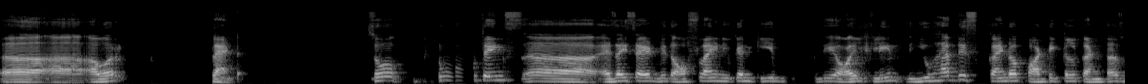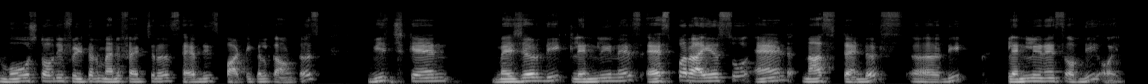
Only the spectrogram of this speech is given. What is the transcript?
uh, uh, our plant. So two things, uh, as I said, with offline, you can keep the oil clean, you have this kind of particle counters. Most of the filter manufacturers have these particle counters, which can measure the cleanliness as per ISO and NAS standards, uh, the cleanliness of the oil.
